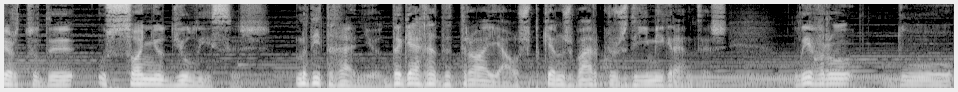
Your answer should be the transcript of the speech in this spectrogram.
Excerto de O Sonho de Ulisses. Mediterrâneo, da Guerra de Troia aos pequenos barcos de imigrantes. Livro do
